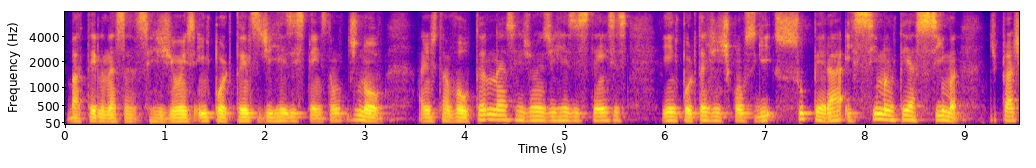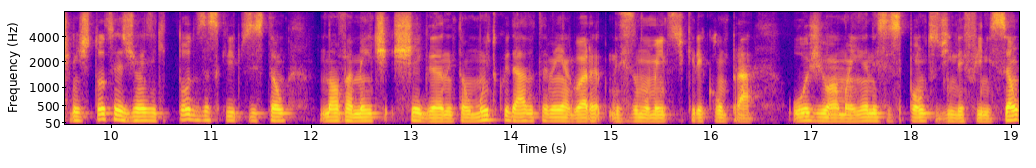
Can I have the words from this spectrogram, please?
Batendo nessas regiões importantes de resistência. Então, de novo, a gente está voltando nessas regiões de resistências e é importante a gente conseguir superar e se manter acima de praticamente todas as regiões em que todas as criptos estão novamente chegando. Então, muito cuidado também agora nesses momentos de querer comprar hoje ou amanhã nesses pontos de indefinição.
